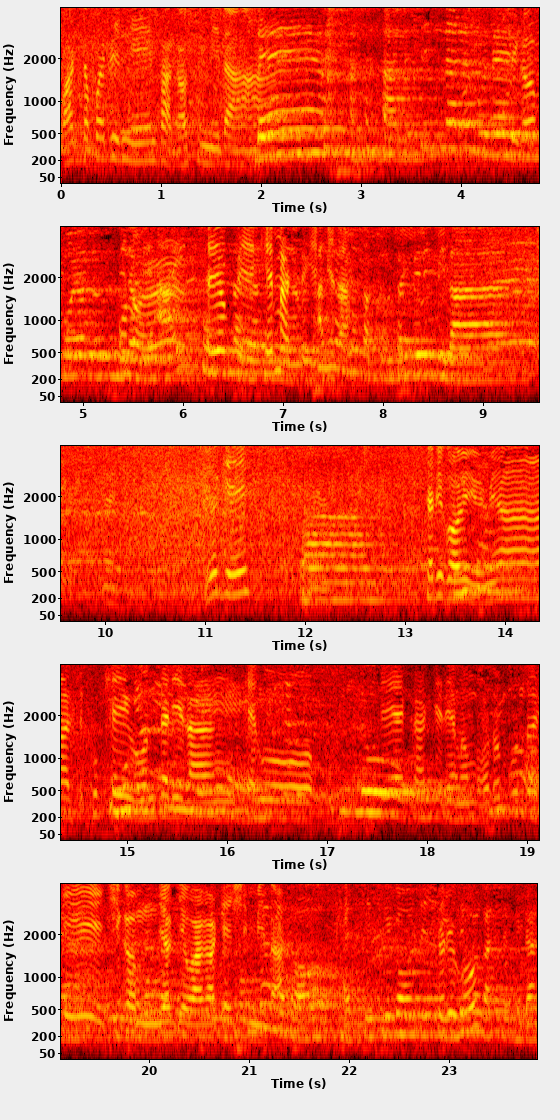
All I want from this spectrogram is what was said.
왕떡바비님 반갑습니다. 네, 아주 신나는 무대 지금 보여줬습니다. 오늘 체육회 다이어스는 개막식입니다. 박수 부탁드립니다. 여기 와, 그리고 유명한 국회 의원들이랑 대구 지에 관계되는 모든 분들이 지금 여기 와가 계십니다. 같이 즐거워질 수 그리고 있는 것 같습니다.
